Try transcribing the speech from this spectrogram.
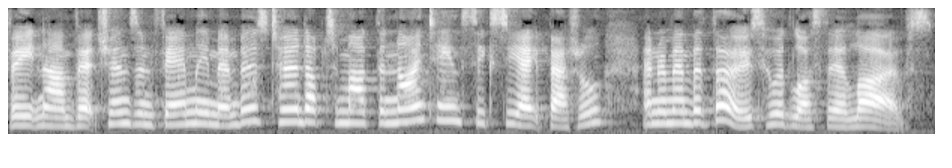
Vietnam veterans and family members turned up to mark the 1968 battle and remember those who had lost their lives.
